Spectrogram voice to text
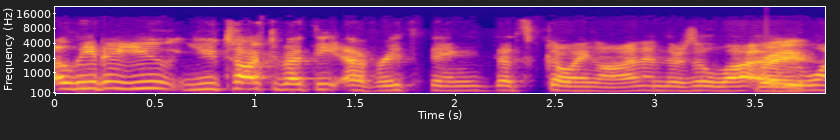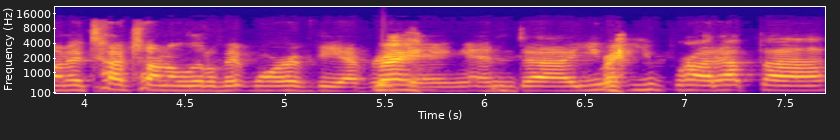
Alida, you you talked about the everything that's going on, and there's a lot. Right. We want to touch on a little bit more of the everything, right. and uh, you right. you brought up uh,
